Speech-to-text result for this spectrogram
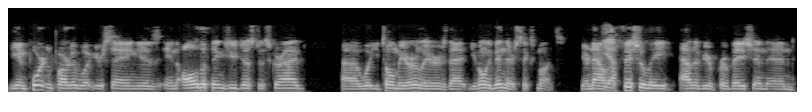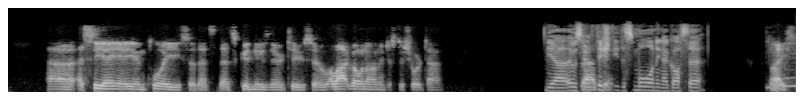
the important part of what you're saying is in all the things you just described, uh, what you told me earlier is that you've only been there six months. You're now Yeah. officially out of your probation and uh, a CAA employee. So that's that's good news there too. So a lot going on in just a short time. Yeah, it was Gotcha. officially this morning I got it. Nice.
